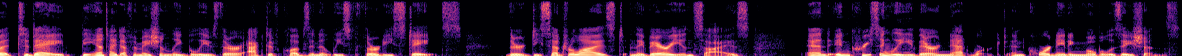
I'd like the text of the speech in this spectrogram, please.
But today, the Anti Defamation League believes there are active clubs in at least 30 states. They're decentralized and they vary in size. And increasingly, they're networked and coordinating mobilizations.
